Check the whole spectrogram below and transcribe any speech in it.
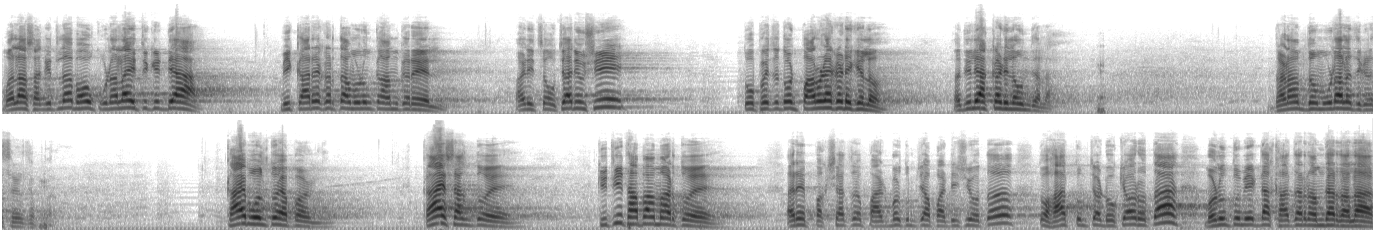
मला सांगितलं भाऊ कुणालाही तिकीट द्या. मी कार्यकर्ता म्हणून काम करेल. आणि चौथ्या दिवशी तोफेचं तोंड पारोळ्याकडे केलं आणि दिली आक्काडी लावून त्याला. धडामधम उडाला तिकडे सगळं चप्पा काय बोलतोय आपण? काय सांगतोय? किती थापा मारतोय? अरे पक्षाचं पाठबळ तुमच्या पाठीशी होतं तो हात तुमच्या डोक्यावर होता म्हणून तुम्ही एकदा खासदार आमदार झालात.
